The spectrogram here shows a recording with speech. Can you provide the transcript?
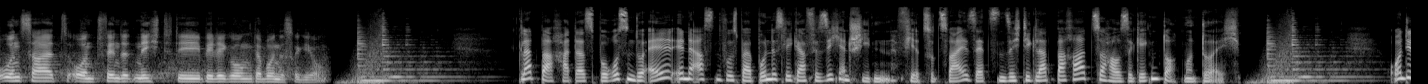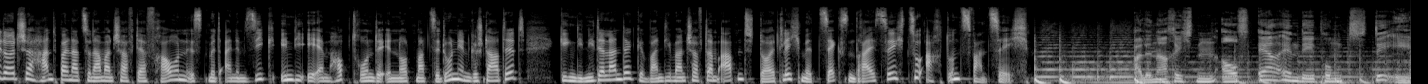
zur Unzeit und findet nicht die Billigung der Bundesregierung. Gladbach hat das Borussen-Duell in der ersten Fußball-Bundesliga für sich entschieden. 4 zu 2 setzen sich die Gladbacher zu Hause gegen Dortmund durch. Und die deutsche Handballnationalmannschaft der Frauen ist mit einem Sieg in die EM-Hauptrunde in Nordmazedonien gestartet. Gegen die Niederlande gewann die Mannschaft am Abend deutlich mit 36 zu 28. Alle Nachrichten auf rnd.de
